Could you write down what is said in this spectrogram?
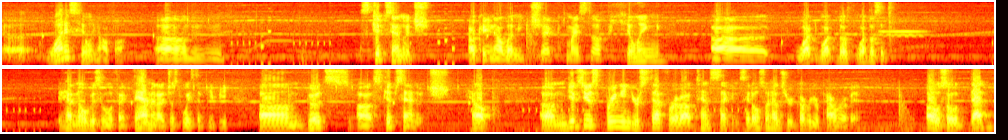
Uh, what is Healing Alpha? Um, skip sandwich. Okay, now let me check my stuff. Healing. Uh, what what does what does it? It had no visible effect. Damn it! I just wasted PP. Um, goods. Uh, skip sandwich. Help. Um, gives you a spring in your step for about 10 seconds. It also helps you recover your power a bit. Oh, so that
